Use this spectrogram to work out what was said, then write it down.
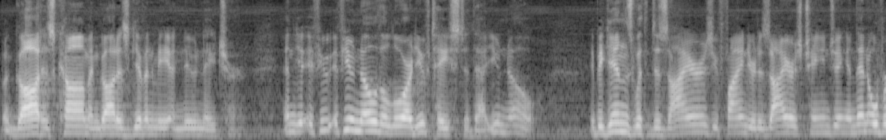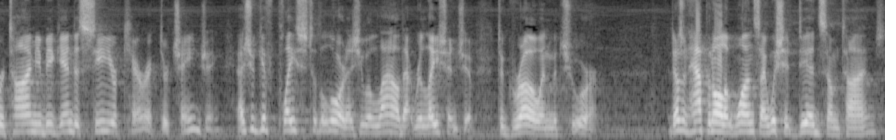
But God has come and God has given me a new nature. And if you, if you know the Lord, you've tasted that. You know. It begins with desires. You find your desires changing. And then over time, you begin to see your character changing as you give place to the Lord, as you allow that relationship to grow and mature. It doesn't happen all at once. I wish it did sometimes.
